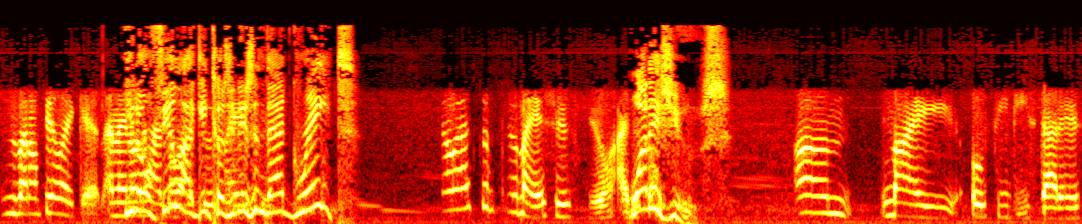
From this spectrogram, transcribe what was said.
Because I don't feel like it, and I You don't feel like it because it isn't that great. No, that's to do with my issues too. I just What issues? Um, my OCD status.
